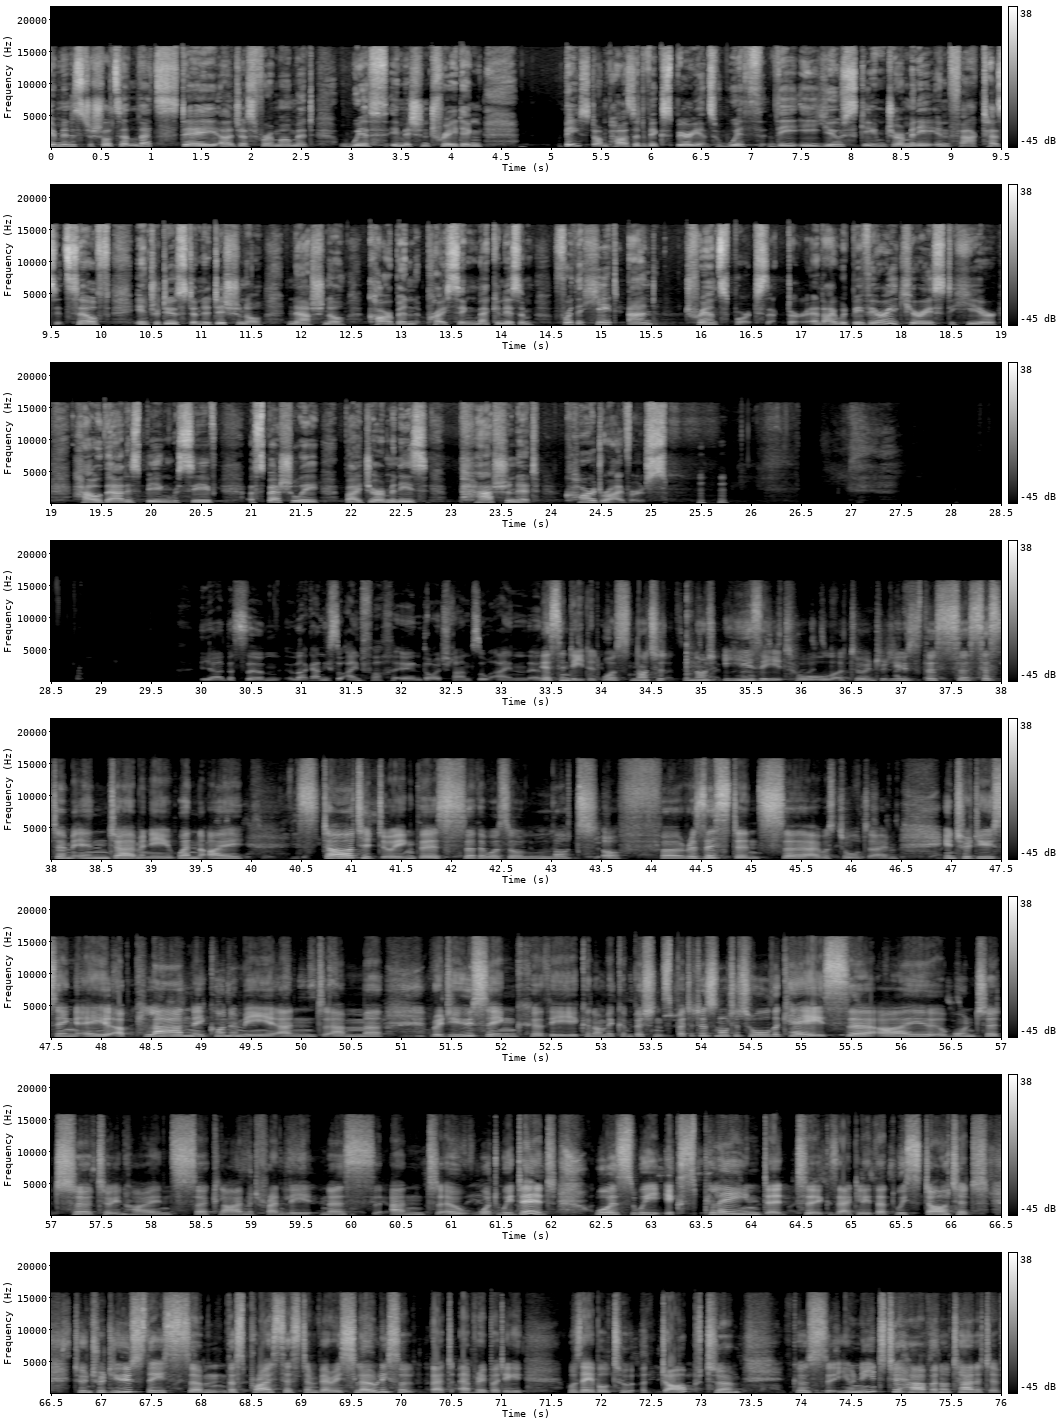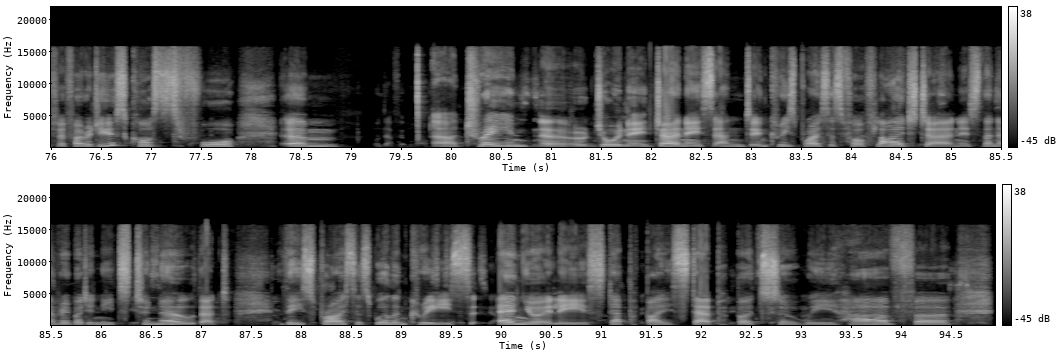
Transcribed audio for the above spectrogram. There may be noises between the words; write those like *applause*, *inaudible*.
dear Minister Schulze, let's stay uh, just for a moment with emission trading based on positive experience with the EU scheme, Germany, in fact, has itself introduced an additional national carbon pricing mechanism for the heat and transport sector. And I would be very curious to hear how that is being received, especially by Germany's passionate car drivers. *laughs* Ja, das ähm, war gar nicht so einfach in Deutschland so ein. Äh, yes, indeed, it was not not easy at all to introduce this uh, system in Germany. When I started doing this, uh, there was a lot of uh, resistance. Uh, I was told I'm introducing a, a plan economy and uh, reducing the economic ambitions, but it is not at all the case. Uh, I wanted to enhance climate friendliness, and what we did was we explained it exactly that we started to introduce this um, this price system very slowly, so that everybody was able to adopt. because um, you need to have an alternative. If I reduce costs for um, uh, train uh, journey journeys and increase prices for flight journeys, then everybody needs to know that these prices will increase annually, step by step, but uh, we have uh,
